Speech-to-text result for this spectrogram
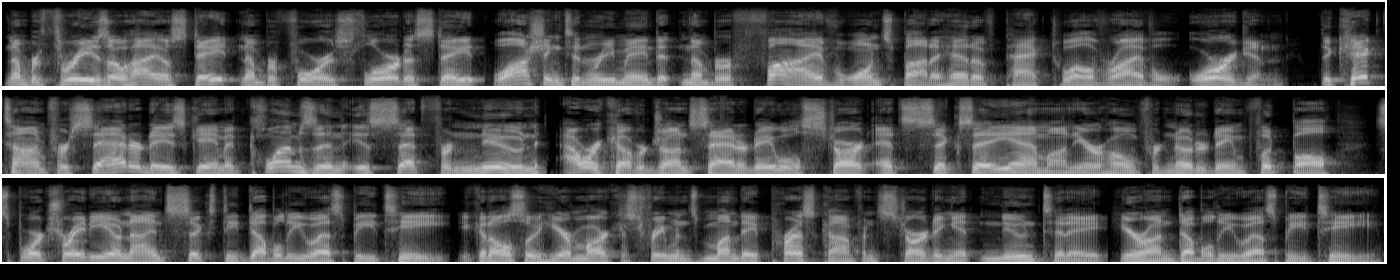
Number 3 is Ohio State, number 4 is Florida State. Washington remained at number 5, one spot ahead of Pac-12 rival Oregon. The kick time for Saturday's game at Clemson is set for noon. Our coverage on Saturday will start at 6 a.m. on your home for Notre Dame football, Sports Radio 960 WSBT. You can also hear Marcus Freeman's Monday press conference starting at noon today here on WSBT.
